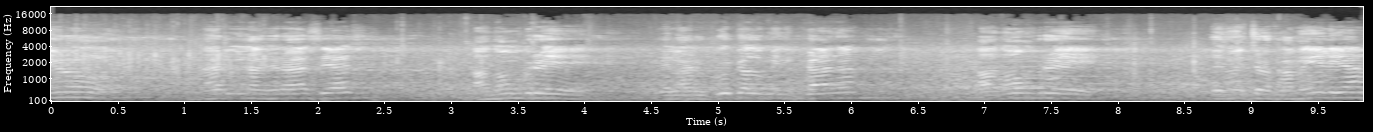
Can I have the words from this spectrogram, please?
Quiero darle las gracias a nombre de la República Dominicana, a nombre de nuestra familia,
